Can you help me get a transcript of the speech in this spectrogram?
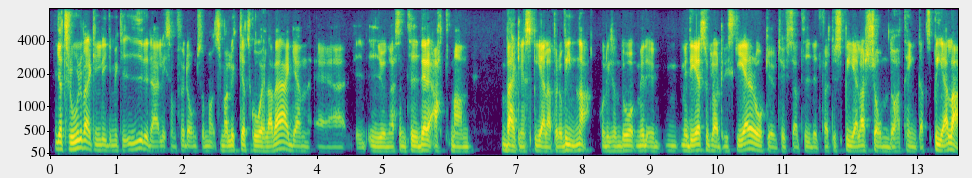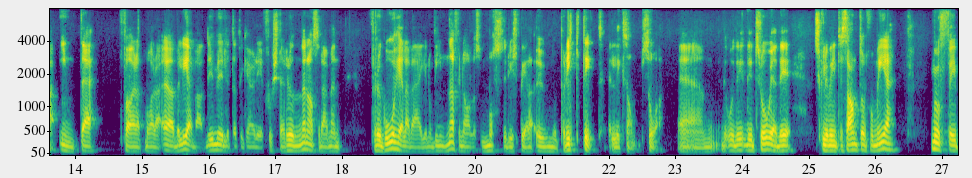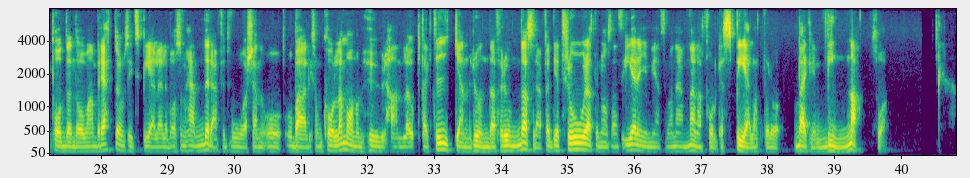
jag, tror det verkligen ligger mycket i det där liksom för de som, som har lyckats gå hela vägen eh, i, i Uno sen tidigare att man verkligen spela för att vinna. Och liksom då, med, med det såklart riskerar du att åka ut hyfsat tidigt för att du spelar som du har tänkt att spela, inte för att bara överleva. Det är möjligt att du kan göra det i första rundan och sådär men för att gå hela vägen och vinna finalen så måste du spela Uno på riktigt. Liksom så. Ehm, och det, det, tror jag det skulle vara intressant att få med Muffe i podden då om han berättar om sitt spel eller vad som hände där för två år sedan och, och bara liksom kolla med honom hur han la upp taktiken runda för runda. Så där. För att jag tror att det någonstans är den gemensamma nämnaren att folk har spelat för att verkligen vinna. Så.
